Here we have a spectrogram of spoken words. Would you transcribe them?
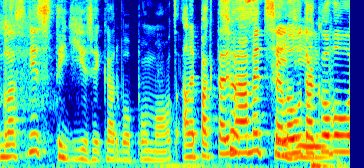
vlastně stydí říkat o pomoc, ale pak tady Co máme celou stydí? takovou...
